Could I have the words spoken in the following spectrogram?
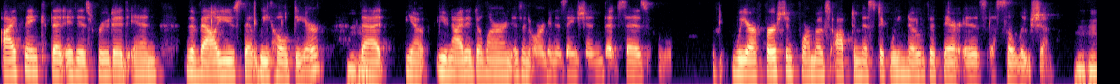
I think that it is rooted in the values that we hold dear, mm-hmm. that you know united to learn is an organization that says we are first and foremost optimistic we know that there is a solution mm-hmm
